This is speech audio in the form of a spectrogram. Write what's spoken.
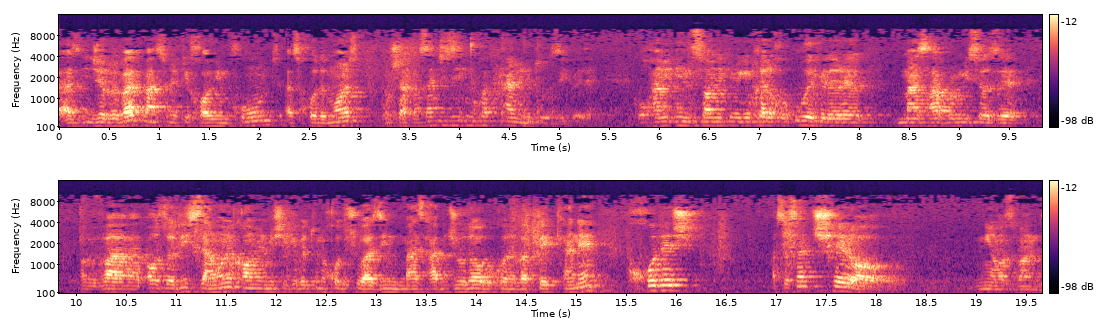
از اینجا به بعد متنی که خواهیم خوند از خود مارس مشخصا چیزی که می‌خواد همین توضیح بده. خب همین انسانی که میگیم خیلی خوب اوه که داره مذهب رو می‌سازه و آزادیش زمان کامل میشه که بتونه خودش رو از این مذهب جدا بکنه و بکنه خودش اساسا چرا نیازمند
